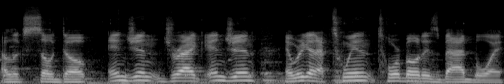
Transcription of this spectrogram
That looks so dope. Engine, drag engine. And we're gonna twin turbo this bad boy.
